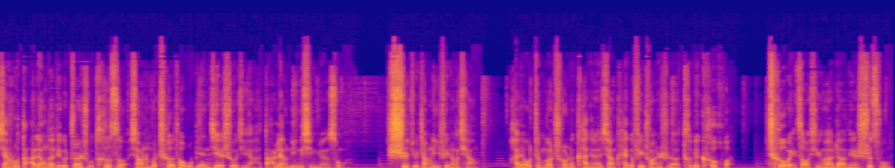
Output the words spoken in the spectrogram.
加入大量的这个专属特色，像什么车头无边界设计啊，大量菱形元素啊。视觉张力非常强，还有整个车呢看起来像开个飞船似的，特别科幻。车尾造型啊亮点十足，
